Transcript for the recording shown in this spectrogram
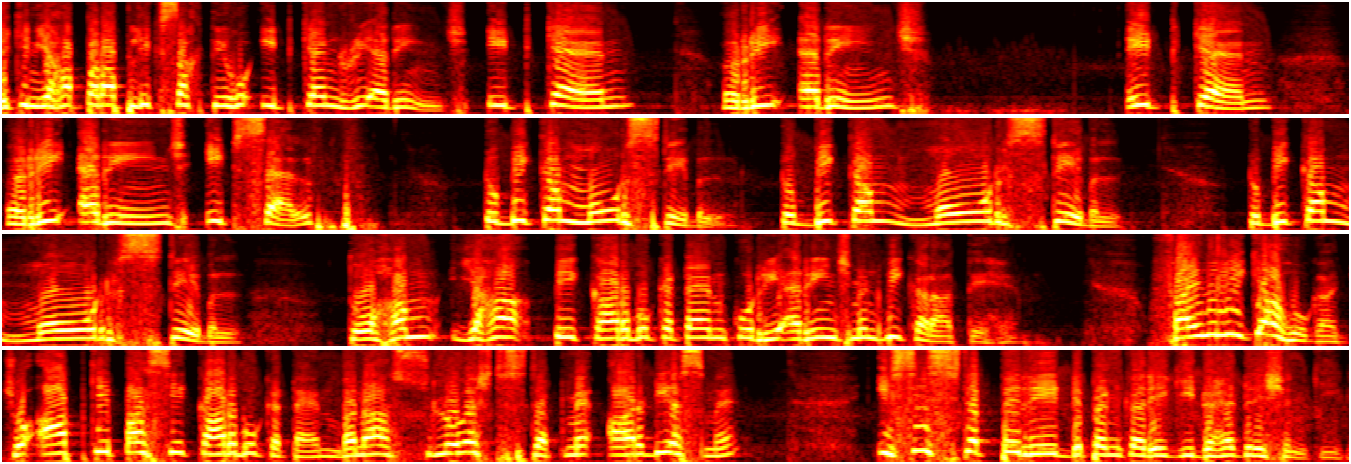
लेकिन यहाँ पर आप लिख सकते हो it can rearrange it can rearrange it can rearrange itself to become more stable to become more stable to become more stable तो हम यहाँ पे कार्बोकेटाइन को रीअरेंजमेंट भी कराते हैं। फाइनली क्या होगा? जो आपके पास ये कार्बोकेटाइन बना स्लोवेस्ट स्टेप में आरडीएस में, इसी स्टेप पे रेट डिपेंड करेगी डिहाइड्रेशन की।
